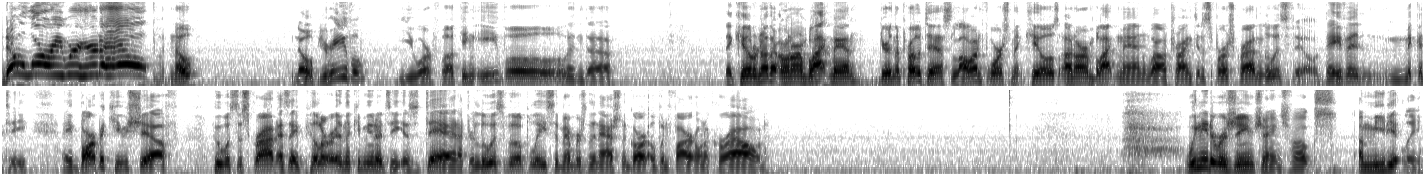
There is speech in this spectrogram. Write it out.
Don't worry, we're here to help. Nope. Nope, you're evil. You are fucking evil. And uh, they killed another unarmed black man during the protest. Law enforcement kills unarmed black man while trying to disperse crowd in Louisville. David McAtee, a barbecue chef who was described as a pillar in the community, is dead after Louisville police and members of the National Guard opened fire on a crowd. We need a regime change, folks, immediately.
